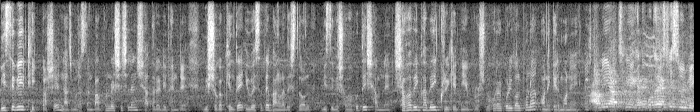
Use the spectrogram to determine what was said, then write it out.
বিসিবির ঠিক পাশে নাজমুল হাসান পাপন এসেছিলেন সাঁতারের ইভেন্টে বিশ্বকাপ খেলতে ইউএসএতে বাংলাদেশ দল। বিসিবি সভাপতির সামনে স্বাভাবিকভাবেই ক্রিকেট নিয়ে প্রশ্ন করার পরিকল্পনা অনেকের মনে। আমি আজকে এখানে কোথায় আসছি? সুইমিং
